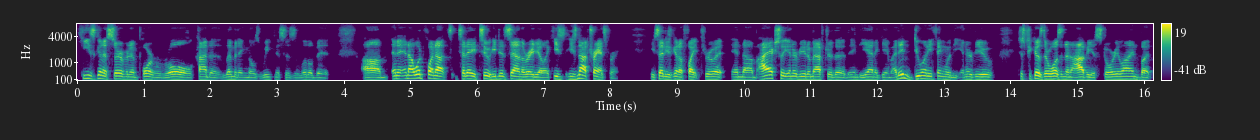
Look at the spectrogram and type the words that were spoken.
he's going to serve an important role, kind of limiting those weaknesses a little bit. Um, and, and I would point out today too, he did say on the radio like he's he's not transferring. He said he's going to fight through it. And um, I actually interviewed him after the, the Indiana game. I didn't do anything with the interview just because there wasn't an obvious storyline. But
